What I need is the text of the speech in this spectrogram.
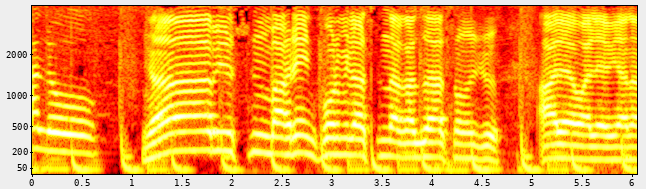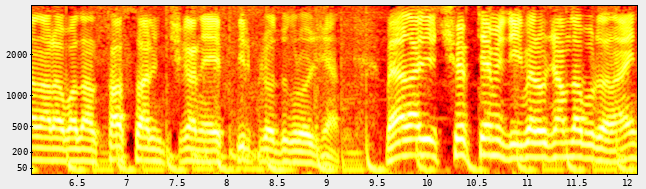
Alo. Ne yapıyorsun Bahreyn Formülası'nda kaza sonucu alev alev yanan arabadan sağ salim çıkan F1 pilotu Grosjean. Ben Kadir Çöptemir Dilber hocam da burada lan.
